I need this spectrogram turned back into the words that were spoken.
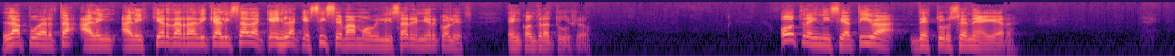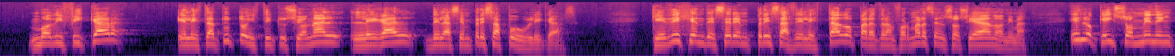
la puerta a la, izquierda radicalizada, que es la que sí se va a movilizar el miércoles en contra tuyo. Otra iniciativa de Sturzenegger, modificar el estatuto institucional legal de las empresas públicas que dejen de ser empresas del Estado para transformarse en sociedad anónima. Es lo que hizo Menem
